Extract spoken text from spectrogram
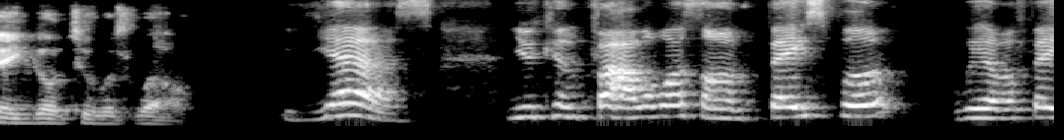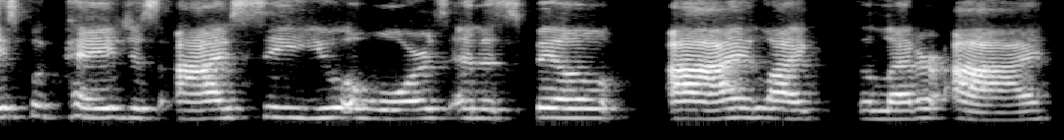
they can go to as well? Yes, you can follow us on Facebook. We have a Facebook page, it's ICU Awards, and it's spelled I like the letter I,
